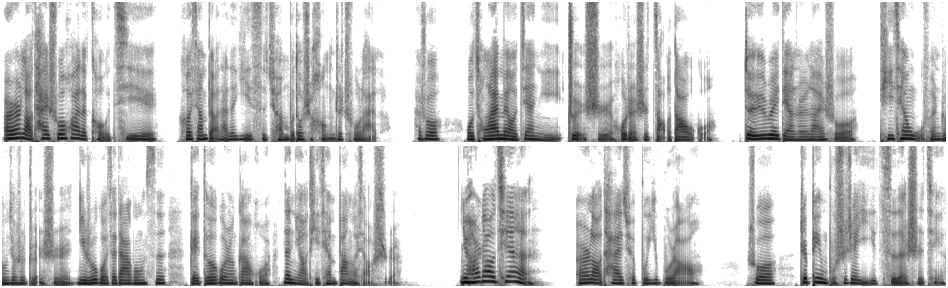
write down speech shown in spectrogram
而老太说话的口气和想表达的意思全部都是横着出来了。她说：“我从来没有见你准时或者是早到过。对于瑞典人来说，提前五分钟就是准时。你如果在大公司给德国人干活，那你要提前半个小时。”女孩道歉，而老太却不依不饶，说：“这并不是这一次的事情。”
